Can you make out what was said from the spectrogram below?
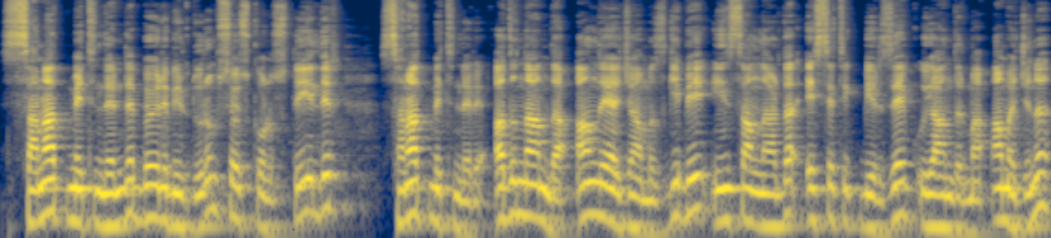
sanat metinlerinde böyle bir durum söz konusu değildir. Sanat metinleri adından da anlayacağımız gibi insanlarda estetik bir zevk uyandırma amacını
